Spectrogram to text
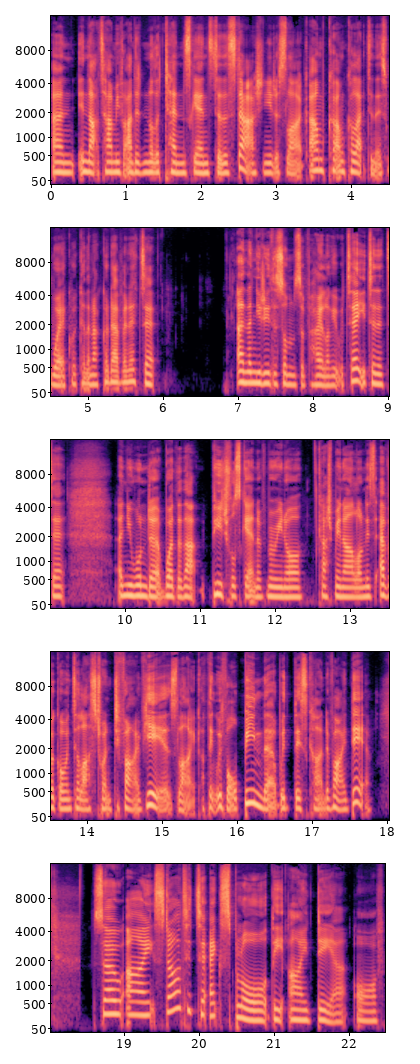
and in that time you've added another 10 skeins to the stash and you're just like I'm, I'm collecting this way quicker than i could ever knit it. And then you do the sums of how long it would take you to knit it. And you wonder whether that beautiful skein of merino cashmere nylon is ever going to last 25 years. Like i think we've all been there with this kind of idea. So i started to explore the idea of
